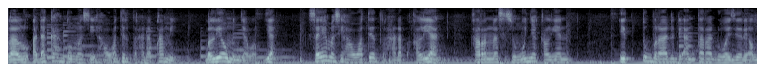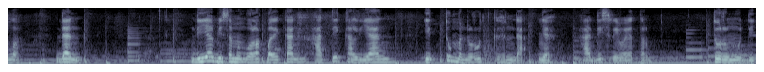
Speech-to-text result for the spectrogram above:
Lalu adakah engkau masih khawatir terhadap kami?" Beliau menjawab, "Ya, saya masih khawatir terhadap kalian karena sesungguhnya kalian itu berada di antara dua jari Allah dan dia bisa membolak-balikan hati kalian itu menurut kehendaknya. Hadis riwayat Turmudi.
